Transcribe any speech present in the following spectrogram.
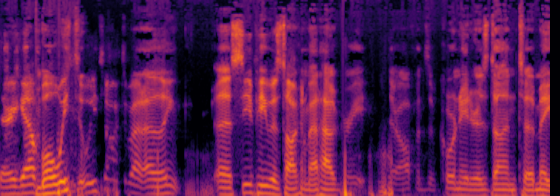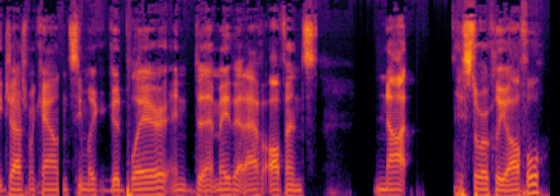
There you go. well, we we talked about. I think uh, CP was talking about how great their offensive coordinator has done to make Josh McCown seem like a good player, and that made that offense not historically awful.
